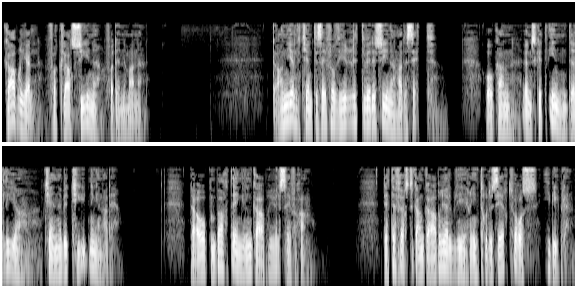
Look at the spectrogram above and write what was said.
Gabriel, forklar synet for denne mannen. Daniel kjente seg forvirret ved det synet han hadde sett, og han ønsket inderlig å kjenne betydningen av det. Da åpenbarte engelen Gabriel seg for ham. Dette er første gang Gabriel blir introdusert for oss i Bibelen.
